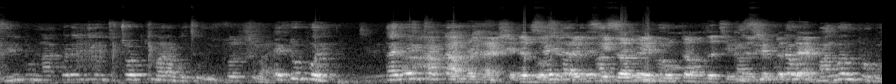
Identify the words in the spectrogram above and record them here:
শ্রীপুর না করে যদি ওই চটকি মারা বলছি সটকি মারা। একটু উপরে। তাই ওই চটটা আমরা হ্যাঁ সেটা বলছি। তাহলে এটা sustain আপনি আমাদের চিফ মিনিস্টারকে শ্রীপুরটা প্রবণ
